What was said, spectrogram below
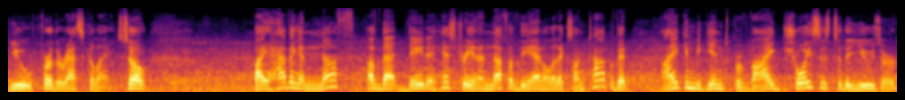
you further escalate. So by having enough of that data history and enough of the analytics on top of it, I can begin to provide choices to the user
